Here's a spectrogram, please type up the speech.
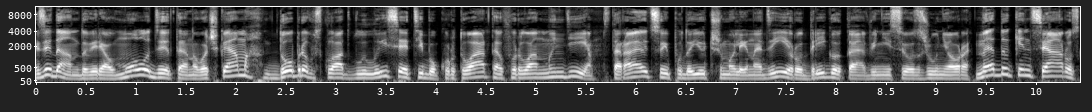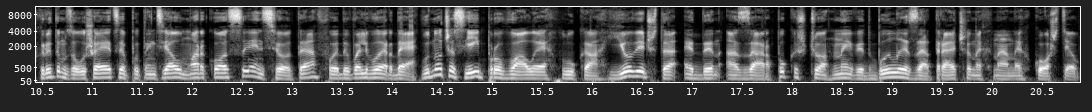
Зідан довіряв молоді та новачкам. Добре в склад влилися Тібо Куртуа та Ферлан Менді. Стараються і подають чималі надії Родріго та Вінісіус Жуніор. Не до кінця розкритим залишається потенціал Марко Асенсіо та Феде Вальверде. Водночас є й провали Лука Йовіч та Еден Азар поки що не відбили затрачених на них коштів.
